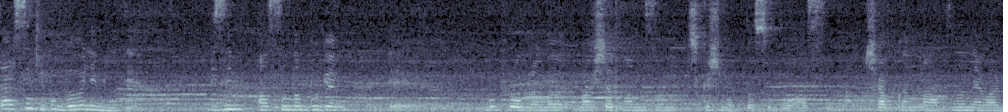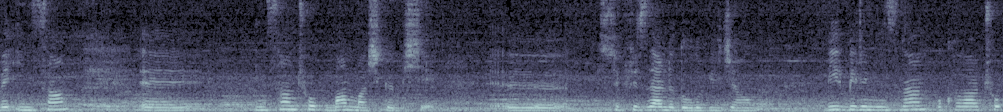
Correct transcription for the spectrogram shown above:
dersin ki bu böyle miydi? Bizim aslında bugün e, bu programı başlatmamızın çıkış noktası bu aslında. Şapkanın altında ne var ve insan e, insan çok bambaşka bir şey. E, sürprizlerle dolu bir canlı. Birbirimizden o kadar çok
